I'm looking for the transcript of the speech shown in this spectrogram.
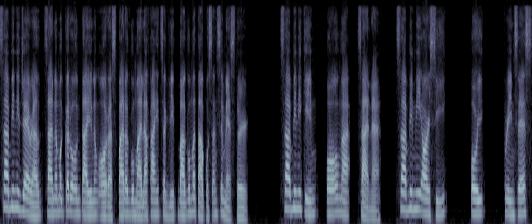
Sabi ni Gerald, sana magkaroon tayo ng oras para gumala kahit saglit bago matapos ang semester. Sabi ni Kim, oo nga, sana. Sabi ni RC, Oy, princess,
